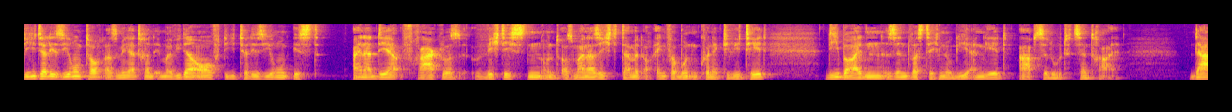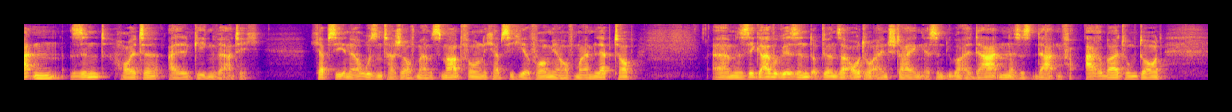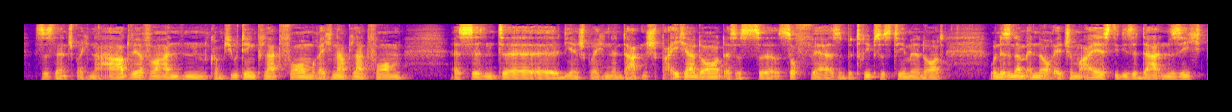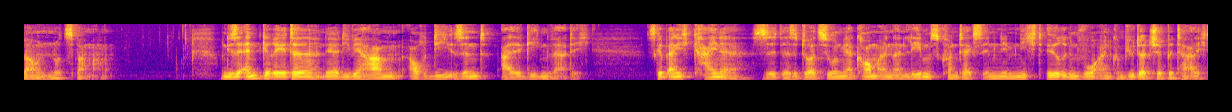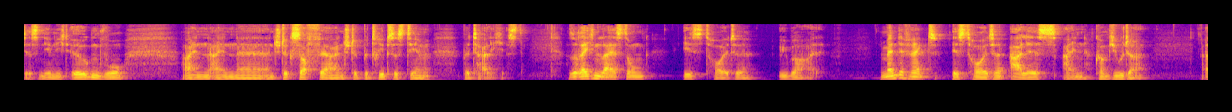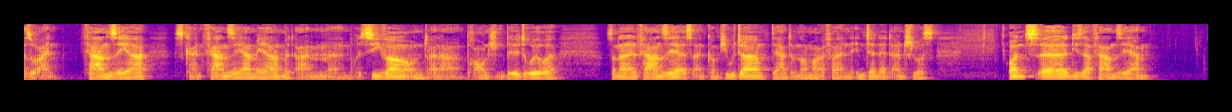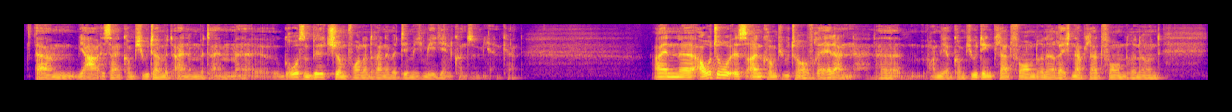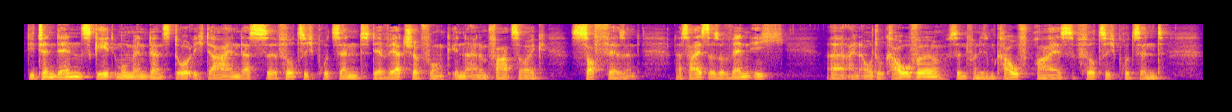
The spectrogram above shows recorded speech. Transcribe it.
Digitalisierung taucht als Megatrend immer wieder auf. Digitalisierung ist einer der fraglos wichtigsten und aus meiner Sicht damit auch eng verbunden Konnektivität. Die beiden sind, was Technologie angeht, absolut zentral. Daten sind heute allgegenwärtig. Ich habe sie in der Hosentasche auf meinem Smartphone, ich habe sie hier vor mir auf meinem Laptop. Ähm, es ist egal, wo wir sind, ob wir unser Auto einsteigen, es sind überall Daten, es ist Datenverarbeitung dort. Es ist eine entsprechende Hardware vorhanden, Computing-Plattform, Rechnerplattform. Es sind äh, die entsprechenden Datenspeicher dort, es ist äh, Software, es sind Betriebssysteme dort und es sind am Ende auch HMIs, die diese Daten sichtbar und nutzbar machen. Und diese Endgeräte, die wir haben, auch die sind allgegenwärtig. Es gibt eigentlich keine Situation mehr, kaum einen, einen Lebenskontext, in dem nicht irgendwo ein Computerchip beteiligt ist, in dem nicht irgendwo ein, ein, äh, ein Stück Software, ein Stück Betriebssystem beteiligt ist. Also Rechenleistung ist heute überall. Im Endeffekt ist heute alles ein Computer. Also ein Fernseher ist kein Fernseher mehr mit einem äh, Receiver und einer braunschen Bildröhre sondern ein Fernseher ist ein Computer, der hat im Normalfall einen Internetanschluss. Und äh, dieser Fernseher ähm, ja, ist ein Computer mit einem, mit einem äh, großen Bildschirm vorne dran, mit dem ich Medien konsumieren kann. Ein äh, Auto ist ein Computer auf Rädern. Da haben wir eine Computing-Plattform drin, eine Rechnerplattform drin und die Tendenz geht im Moment ganz deutlich dahin, dass 40 äh, Prozent der Wertschöpfung in einem Fahrzeug Software sind. Das heißt also, wenn ich äh, ein Auto kaufe, sind von diesem Kaufpreis 40 Prozent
